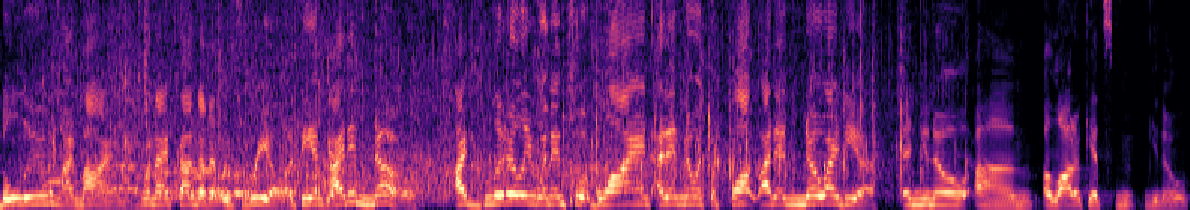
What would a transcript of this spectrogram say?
blew my mind when I found out it was real. At the end, I didn't know. I literally went into it blind. I didn't know what the plot. I had no idea. And you know, um, a lot of gets you know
